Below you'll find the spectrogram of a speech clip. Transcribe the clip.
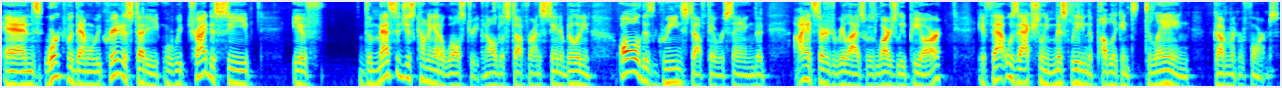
And worked with them when we created a study where we tried to see if the messages coming out of Wall Street and all the stuff around sustainability and all this green stuff they were saying that I had started to realize was largely PR, if that was actually misleading the public and delaying government reforms.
